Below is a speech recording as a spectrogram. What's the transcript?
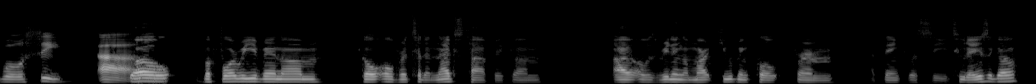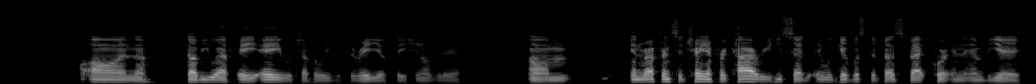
we'll see. Uh well before we even um go over to the next topic, um I, I was reading a Mark Cuban quote from I think let's see two days ago on WFAA, which I believe is the radio station over there. Um, in reference to trading for Kyrie, he said it would give us the best backcourt in the NBA.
